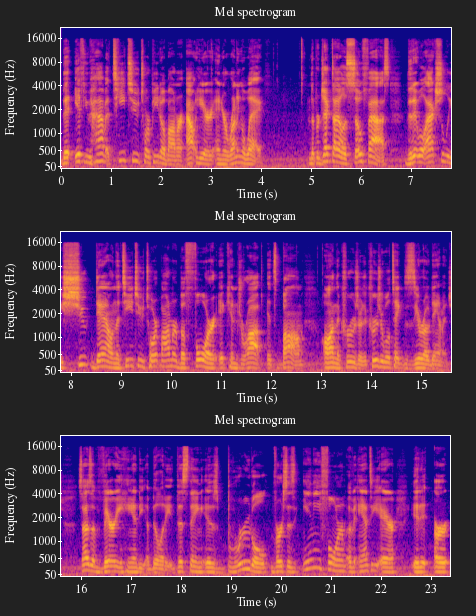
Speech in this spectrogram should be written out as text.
that if you have a T2 torpedo bomber out here and you're running away, the projectile is so fast that it will actually shoot down the T2 torp bomber before it can drop its bomb on the cruiser. The cruiser will take zero damage. So that is a very handy ability. This thing is brutal versus any form of anti-air it or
